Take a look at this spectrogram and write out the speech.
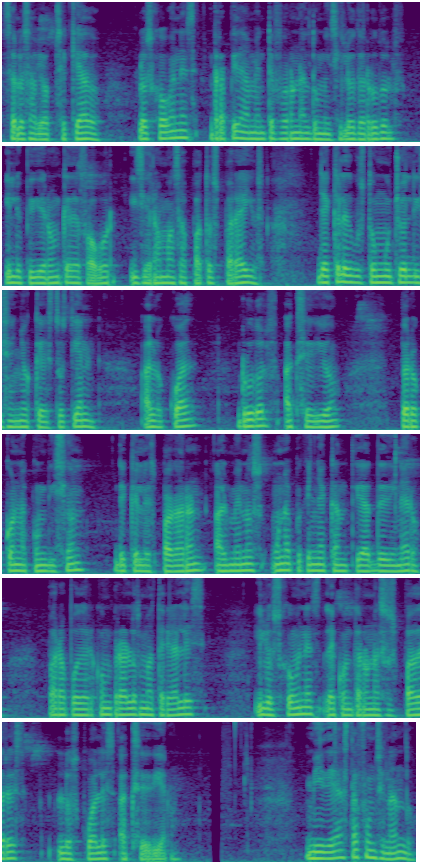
se los había obsequiado. Los jóvenes rápidamente fueron al domicilio de Rudolf y le pidieron que de favor hiciera más zapatos para ellos, ya que les gustó mucho el diseño que estos tienen, a lo cual Rudolf accedió pero con la condición de que les pagaran al menos una pequeña cantidad de dinero para poder comprar los materiales y los jóvenes le contaron a sus padres, los cuales accedieron. Mi idea está funcionando.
